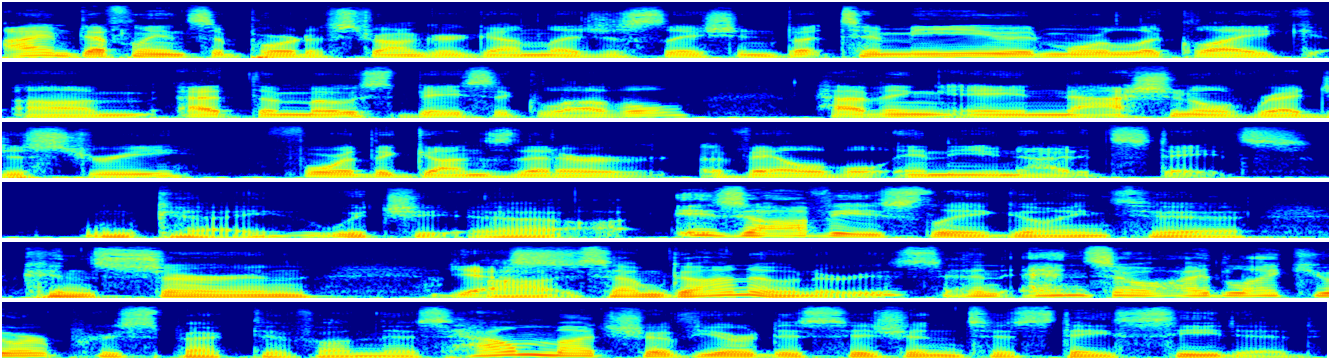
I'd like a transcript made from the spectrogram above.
I'm definitely in support of stronger gun legislation, but to me it would more look like um, at the most basic level having a national registry for the guns that are available in the United States. Okay, which uh, is obviously going to concern Yes. uh, some gun owners, and and so I'd like your perspective on this. How much of your decision to stay seated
